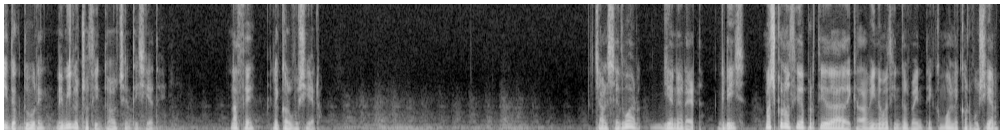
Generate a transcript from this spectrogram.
6 de octubre de 1887. Nace Le Corbusier. Charles-Edouard Jenneret Gris, más conocido a partir de la década de 1920 como Le Corbusier,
